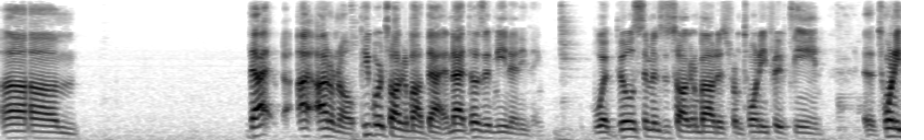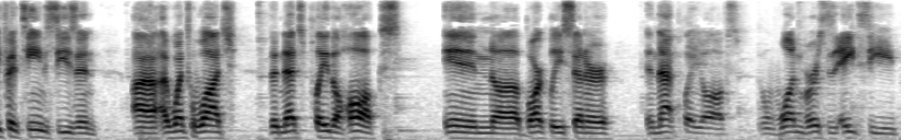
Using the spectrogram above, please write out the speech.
Um, that I, I don't know. People are talking about that, and that doesn't mean anything. What Bill Simmons is talking about is from 2015. In the 2015 season, uh, I went to watch the Nets play the Hawks in uh, Barclays Center in that playoffs, one versus eight seed,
